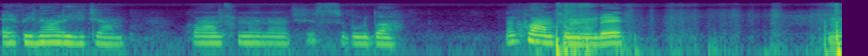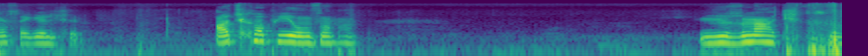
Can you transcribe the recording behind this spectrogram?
Evini arayacağım. Kuantum enerjisi burada. Ne kuantumu be? Neyse gel içeri. Aç kapıyı o zaman. Yüzümü açtın.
